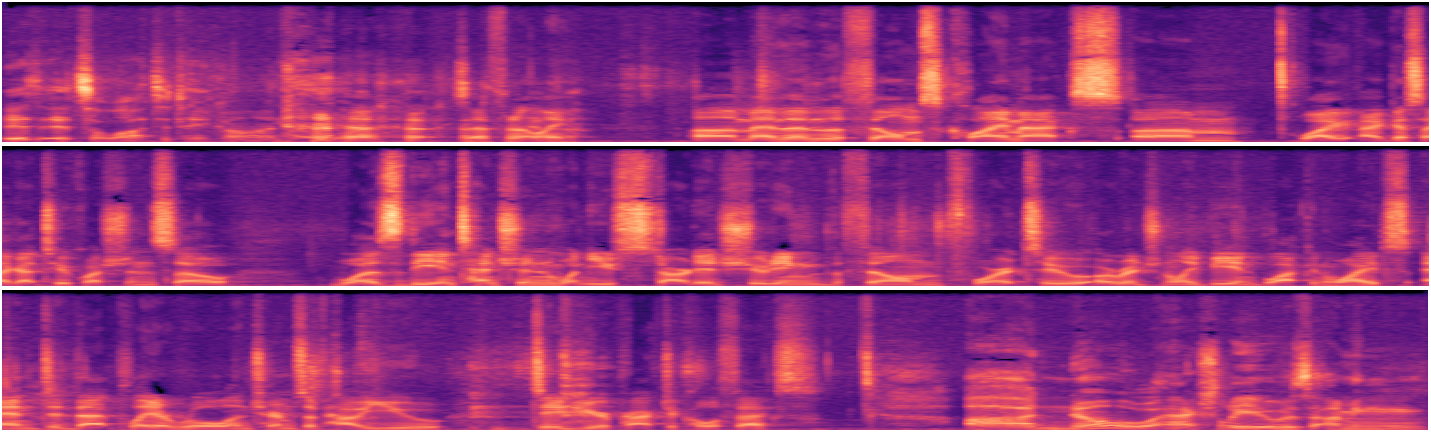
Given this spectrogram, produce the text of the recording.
it, it's a lot to take on. Yeah, definitely. Um, and then the film's climax. Um, well, I, I guess I got two questions. So, was the intention when you started shooting the film for it to originally be in black and white? And did that play a role in terms of how you did your practical effects? Uh, no, actually, it was, I mean,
